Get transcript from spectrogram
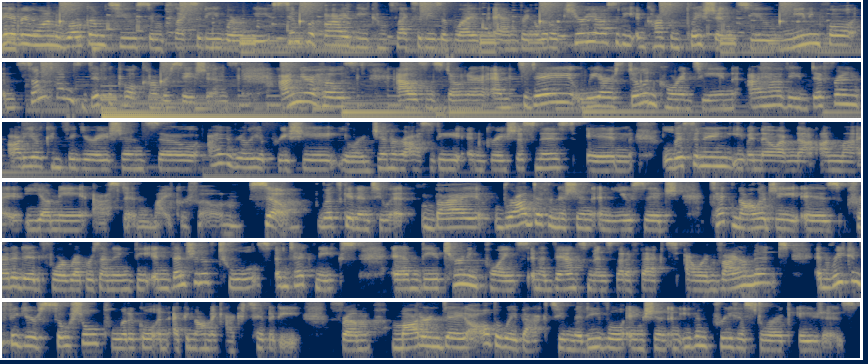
Hey everyone, welcome to Simplexity, where we simplify the complexities of life and bring a little curiosity and contemplation to meaningful and sometimes difficult conversations. I'm your host, Allison Stoner, and today we are still in quarantine. I have a different audio configuration, so I really appreciate your generosity and graciousness in listening, even though I'm not on my yummy Aston microphone. So let's get into it. By broad definition and usage, technology is credited for representing the invention of tools and techniques and the turning points and advancements that affect our environment and reconfigure social, political, and economic activity from modern day all the way back to medieval, ancient, and even prehistoric ages.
